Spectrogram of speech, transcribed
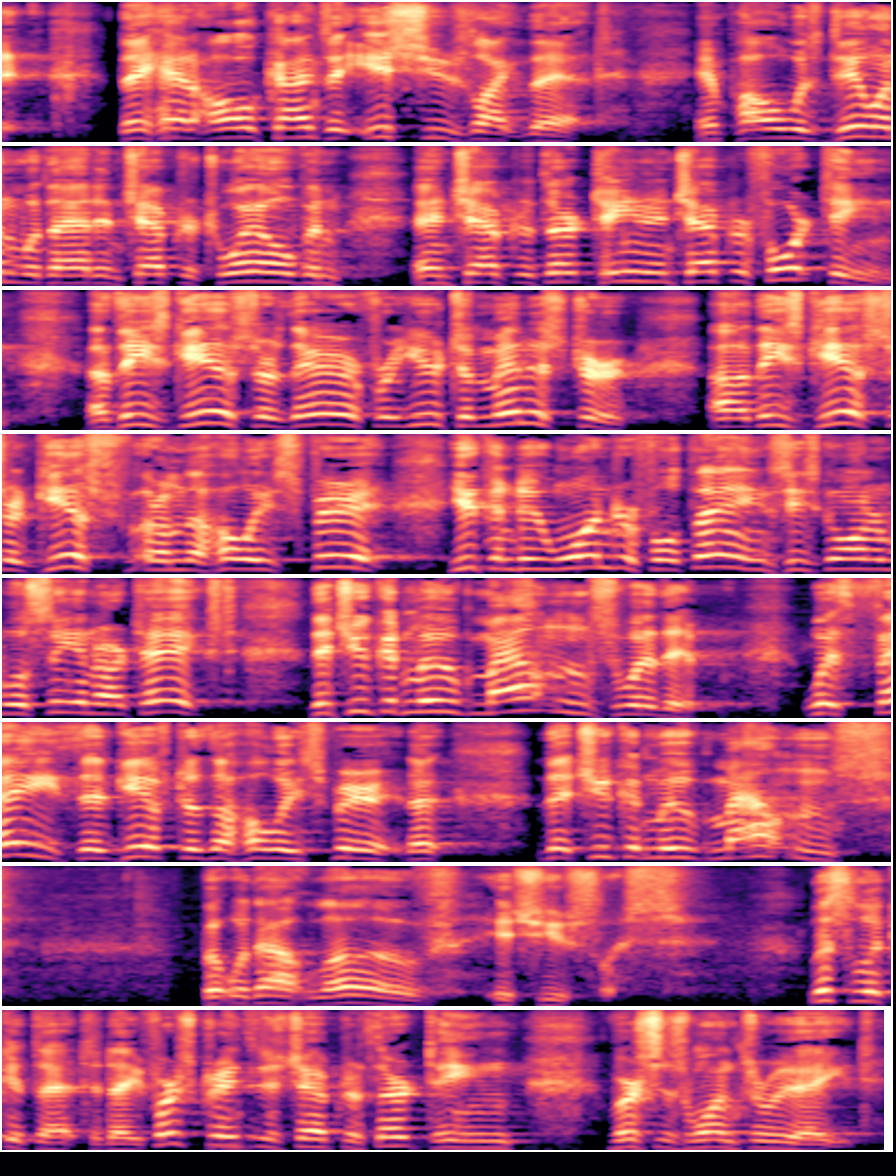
they had all kinds of issues like that. And Paul was dealing with that in chapter 12 and, and chapter 13 and chapter 14. Uh, these gifts are there for you to minister. Uh, these gifts are gifts from the Holy Spirit. You can do wonderful things. He's going, we'll see in our text, that you could move mountains with it with faith, the gift of the Holy Spirit, that, that you can move mountains, but without love, it's useless. Let's look at that today. 1 Corinthians chapter 13, verses 1 through 8.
